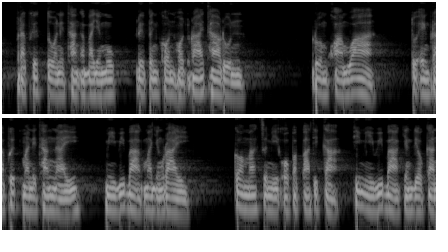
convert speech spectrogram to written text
ำ ประพฤติตัวในทางอบายมุขหรือเป็นคนโหดร้ายทารุณ รวมความว่า ตัวเองประพฤติมาในทางไหน มีวิบากมาอย่างไร ก็มักจะมีโอปปาติกะที่มีวิบากอย่างเดียวกัน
